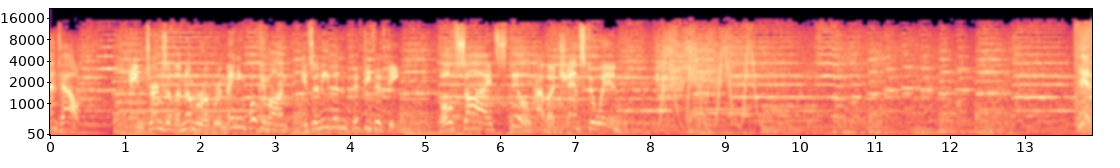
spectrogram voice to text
Sent out. In terms of the number of remaining Pokemon, it's an even 50-50. Both sides still have a chance to win. Hit,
